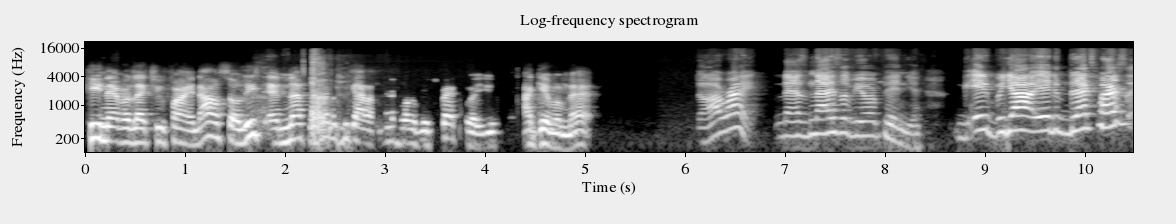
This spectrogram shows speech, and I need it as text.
he never let you find out. So at least and nothing else, he got a level of respect for you. I give him that. All right. That's nice of your opinion. It, but y'all, it, the next person,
